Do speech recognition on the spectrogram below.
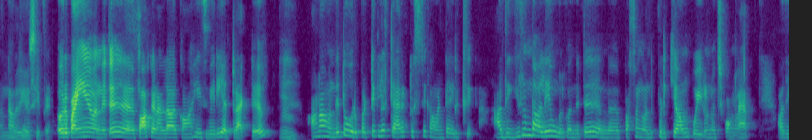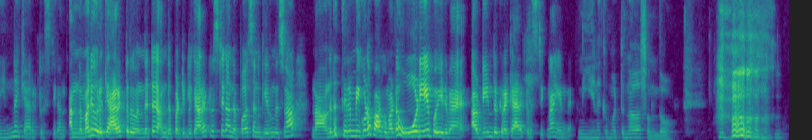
அந்த ஓகே. யோசிப்பேன். ஒரு பையன் வந்துட்டு பார்க்க நல்லா இருக்கான். He is very attractive. ம். ஆனா வந்துட்டு ஒரு பர்ட்டிகுலர் கேரக்டரிஸ்டிக் அவன்ட்ட இருக்கு. அது இருந்தாலே உங்களுக்கு வந்துட்டு அந்த பசங்க வந்து பிடிக்காம போயிரும்னு வச்சுக்கோங்களேன். அது என்ன கேரக்டரிஸ்டிக்? அந் அந்த மாரி ஒரு கேரக்டர் வந்துட்டு அந்த பர்ட்டிகுலர் கேரக்டரிஸ்டிக் அந்த பெர்சனுக்கு இருந்துச்சுன்னா, நான் வந்துட்டு திரும்பி கூட பார்க்க மாட்டேன். ஓடியே போயிருவேன். அப்படின்னு இருக்கிற கேரக்டரிஸ்டிக்னா என்ன? நீ எனக்கு மட்டும் தான் சொந்தம்.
